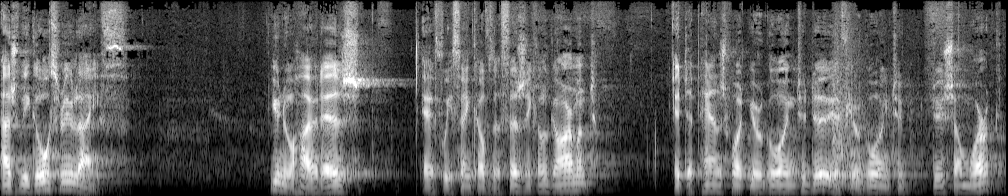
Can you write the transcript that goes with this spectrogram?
as we go through life. You know how it is if we think of the physical garment. It depends what you're going to do. If you're going to do some work,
